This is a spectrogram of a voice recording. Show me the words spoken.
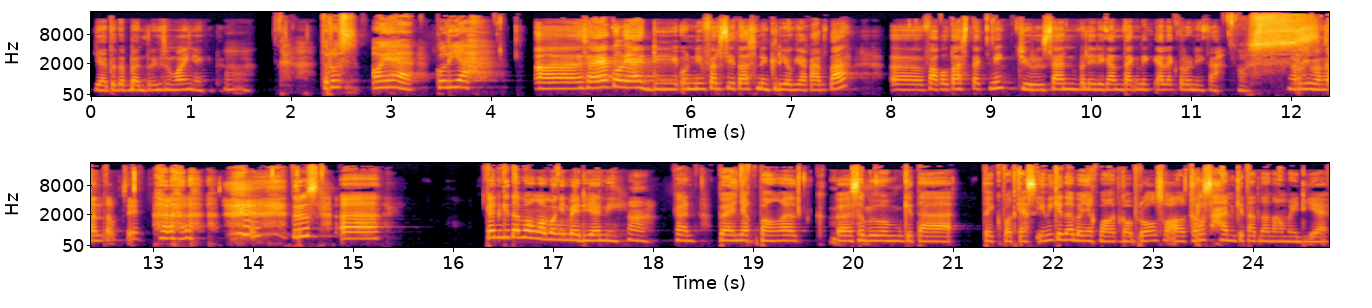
ya tetap bantuin semuanya gitu. Hmm. Terus, oh ya, kuliah. Uh, saya kuliah di Universitas Negeri Yogyakarta uh, Fakultas Teknik jurusan Pendidikan Teknik Elektronika. Oh, Ngeri banget. Mantap sih. Terus uh, kan kita mau ngomongin media nih. Ah. Kan banyak banget uh, sebelum kita take podcast ini kita banyak banget ngobrol soal keresahan kita tentang media.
